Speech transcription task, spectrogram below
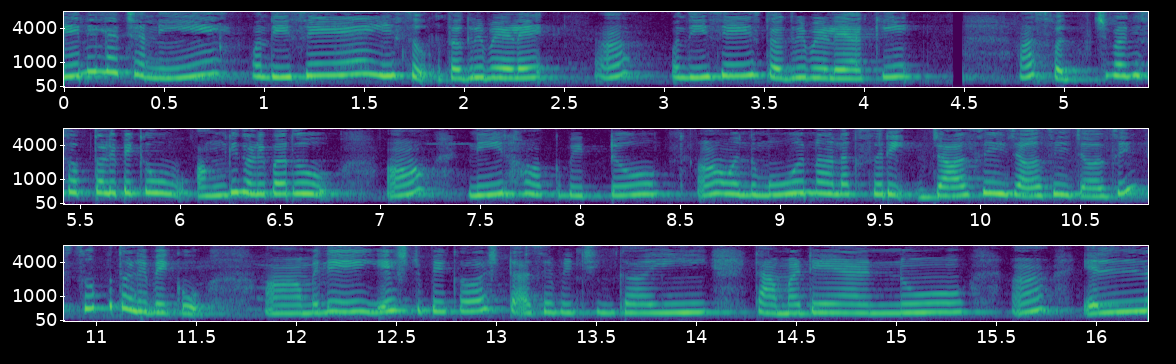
ಏನಿಲ್ಲ ಚನ್ನಿ ಒಂದು ಈಸೇ ಈಸು ತೊಗರಿಬೇಳೆ ಹಾಂ ಒಂದು ಈಸೇ ಈಸು ತೊಗರಿಬೇಳೆ ಹಾಕಿ ಆ ಸ್ವಚ್ಛವಾಗಿ ಸೊಪ್ಪು ತೊಳಿಬೇಕು ಹಂಗೆ ತೊಳಿಬಾರ್ದು ಆ ನೀರು ಹಾಕಿಬಿಟ್ಟು ಆ ಒಂದು ಮೂರು ನಾಲ್ಕು ಸರಿ, ಜಾಸ್ತಿ ಜಾಸ್ತಿ ಜಾಸ್ತಿ ಸೊಪ್ಪು ತೊಳಿಬೇಕು. ಆಮೇಲೆ ಎಷ್ಟು ಬೇಕೋ ಅಷ್ಟು ಹಸಿಮೆಣಸಿನ್ಕಾಯಿ, ಟಮಾಟೆ ಹಣ್ಣು ಎಲ್ಲ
